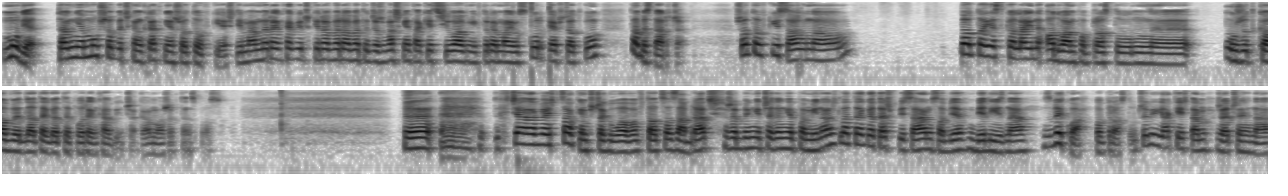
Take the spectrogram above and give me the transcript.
Mówię, to nie muszą być konkretnie szotówki. Jeśli mamy rękawiczki rowerowe, tudzież właśnie takie z siłowni, które mają skórkę w środku, to wystarczy. Szotówki są, no, bo to jest kolejny odłam po prostu e, użytkowy dla tego typu rękawiczek, a może w ten sposób. E, chciałem wejść całkiem szczegółowo w to, co zabrać, żeby niczego nie pominąć, dlatego też wpisałem sobie bielizna zwykła po prostu, czyli jakieś tam rzeczy na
